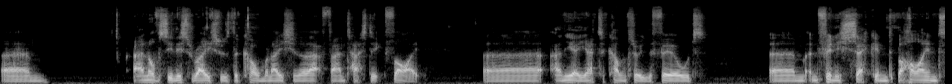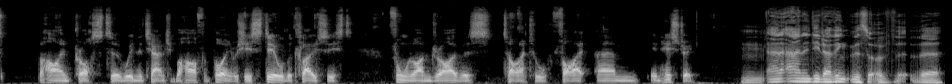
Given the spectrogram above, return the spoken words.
Um, and obviously, this race was the culmination of that fantastic fight. Uh, and yeah, you had to come through the field um, and finish second behind behind Prost to win the championship by half a point, which is still the closest Formula One drivers' title fight um, in history. Mm. And, and indeed, I think the sort of the, the,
